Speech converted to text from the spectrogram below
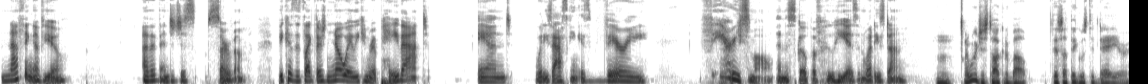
nothing of you other than to just serve him because it's like there's no way we can repay that and what he's asking is very very small in the scope of who he is and what he's done Hmm. And we were just talking about this. I think was today or,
